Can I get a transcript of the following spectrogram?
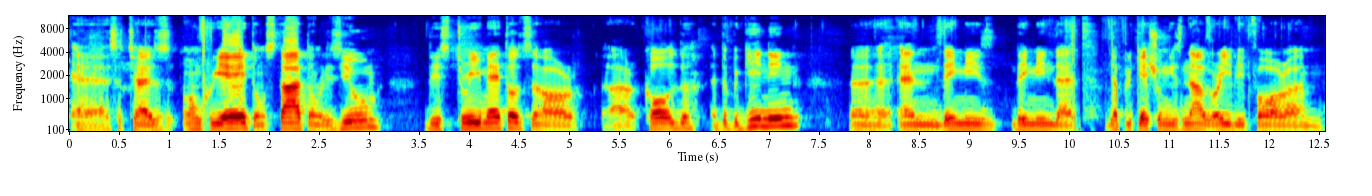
uh, such as on create, on start, on resume. These three methods are, are called at the beginning uh, and they mean, they mean that the application is now ready for, um,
